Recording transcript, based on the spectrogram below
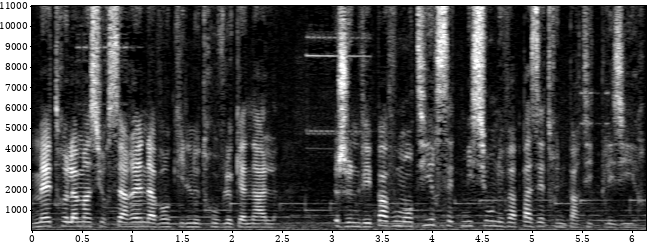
Mettre la main sur Saren avant qu'il ne trouve le canal. Je ne vais pas vous mentir, cette mission ne va pas être une partie de plaisir.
